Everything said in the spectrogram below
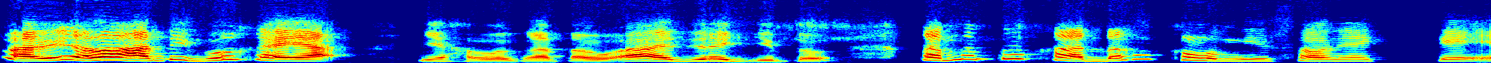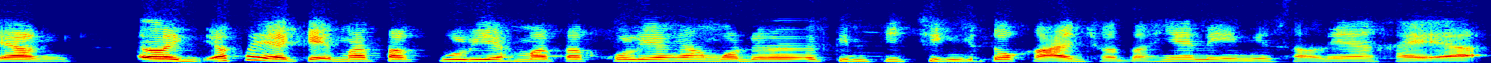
tapi dalam hati gue kayak ya lo nggak tahu aja gitu. Karena tuh kadang kalau misalnya kayak yang lagi apa ya kayak mata kuliah mata kuliah yang model team teaching gitu kan. Contohnya nih misalnya kayak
